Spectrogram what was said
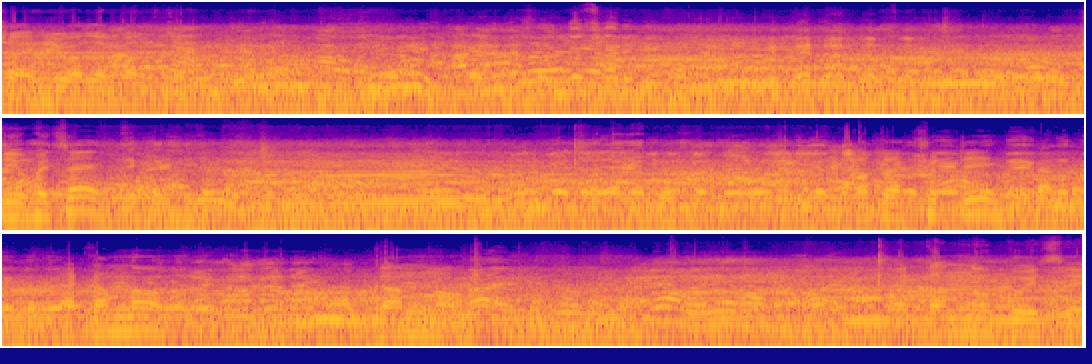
শাহিওয়ালের বাচ্চা। কি হয়েছে? কত একষট্টি? একান্ন? একান্ন। একান্ন কইছে।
